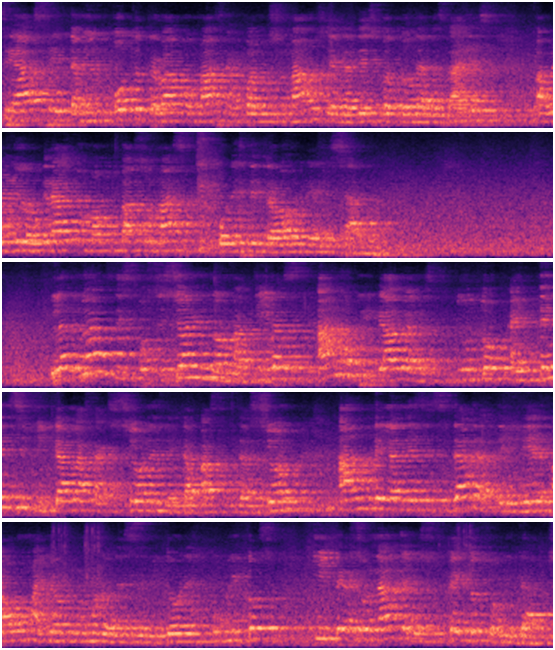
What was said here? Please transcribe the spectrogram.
se hace también otro trabajo más al cual nos sumamos y agradezco a todas las áreas haber logrado un paso más por este trabajo realizado. Las nuevas disposiciones normativas han obligado al Instituto a intensificar las acciones de capacitación ante la necesidad de atender a un mayor número de servidores públicos y personal de los sujetos obligados,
